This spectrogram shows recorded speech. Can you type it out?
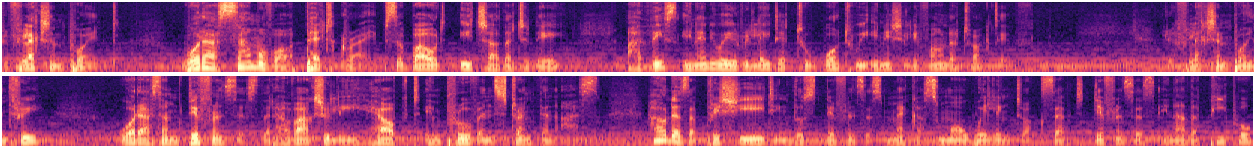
reflection point What are some of our pet gripes about each other today? Are these in any way related to what we initially found attractive? Reflection point three what are some differences that have actually helped improve and strengthen us? How does appreciating those differences make us more willing to accept differences in other people?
